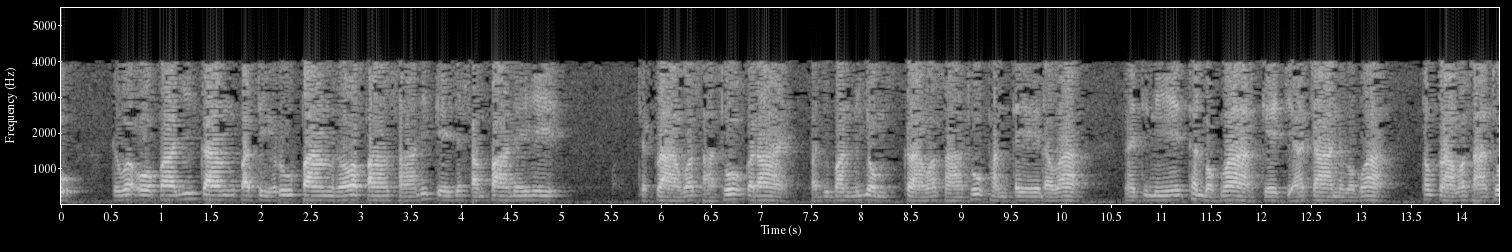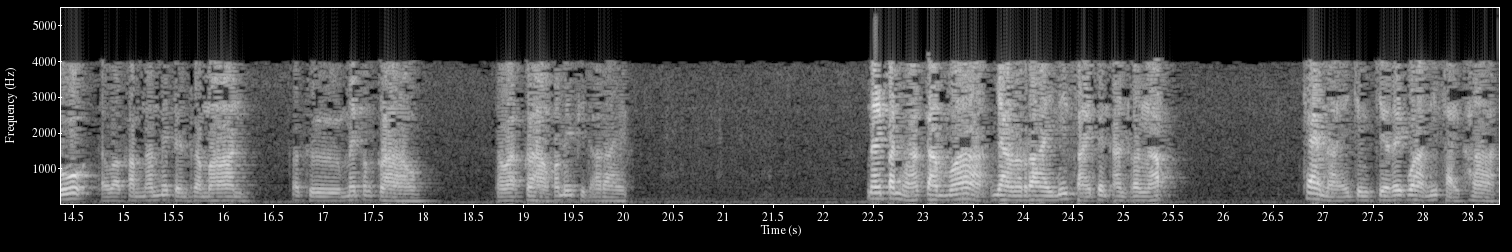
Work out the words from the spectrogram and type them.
หรือว่าโอปายิกัง ปฏิรูปัง หรือว่าปาสานิเกจะสัมปาเดหิจะกล่าวว่าสาธุก็ได้ ปัจจุบันนิยมกล่าวว่าสาธุพันเตแต่ว่า ในที่นี้ท่านบอกว่าเกจิอาจารย์เนี่ยบอกว่า ต้องกล่าวว่าสาธุ แต่ว่าคำนั้นไม่เป็นประมาณ ก็คือไม่ต้องกล่าว แต่ว่ากล่าวก็ไม่ผิดอะไร ในปัญหากรรมว่าอย่างไรนิสัยเป็นอันระงับ แค่ไหนจึงจะเรียกว่านิสัยขาด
